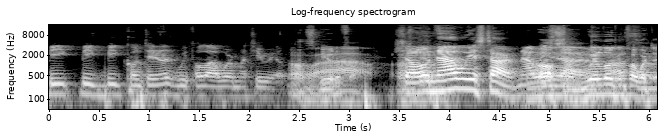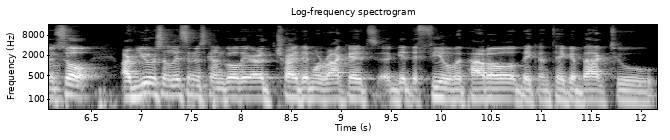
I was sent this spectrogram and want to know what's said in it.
big, big, big containers with all our material. Oh, it's beautiful. Wow. So now we start. Now we Awesome. start. Yeah, We're looking forward to it. So our viewers and listeners can go there, try demo rackets, uh, get the feel of the paddle. They can take it back to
